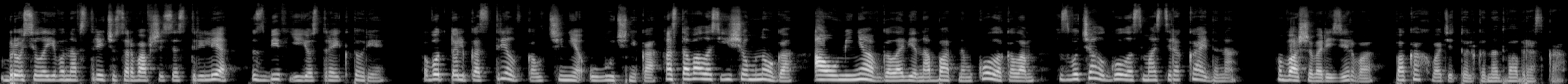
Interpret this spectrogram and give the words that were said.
Бросила его навстречу сорвавшейся стреле, сбив ее с траектории. Вот только стрел в колчине у лучника оставалось еще много, а у меня в голове набатным колоколом звучал голос мастера Кайдена. «Вашего резерва пока хватит только на два броска».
